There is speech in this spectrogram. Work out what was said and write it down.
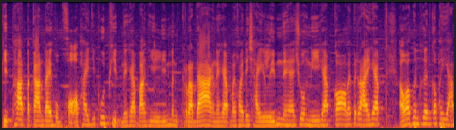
ผิดพลาดประการใดผมขออภัยที่พูดผิดนะครับบางทีลิ้นมันกระด้างนะครับไม่ค่อยได้ใช้ลิ้นนะฮะช่วงนี้ครับก็ไม่เป็นไรครับเอาว่าเพื่อนๆก็พยายาม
